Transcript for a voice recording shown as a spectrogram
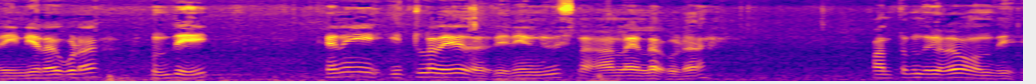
అది ఇండియాలో కూడా ఉంది. కానీ ఇట్లా లేదు అది. నేను చూసిన ఆన్లైన్లో కూడా. పంతొమ్మిది వేల ఉంది.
